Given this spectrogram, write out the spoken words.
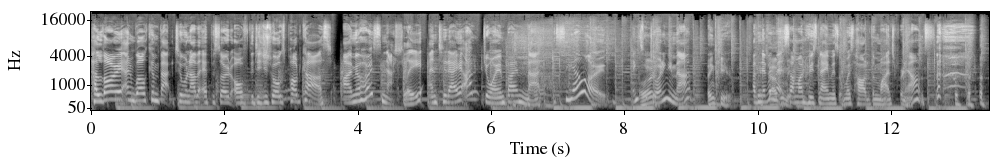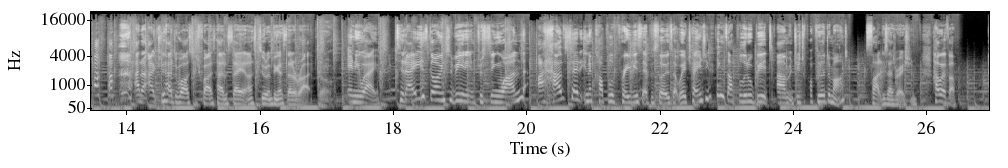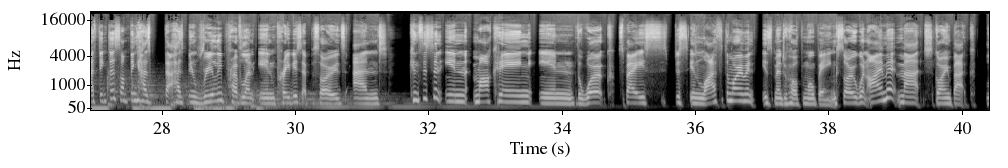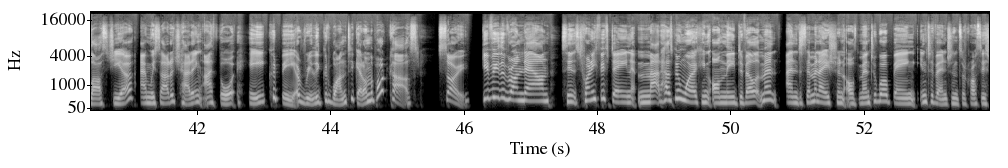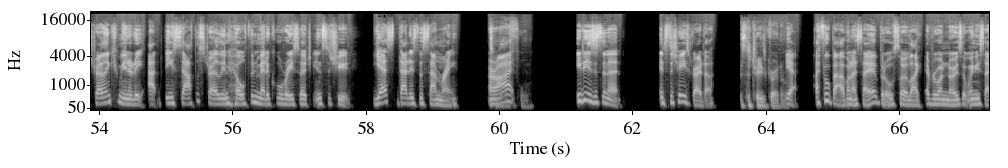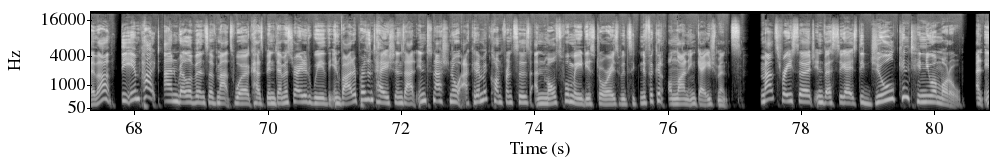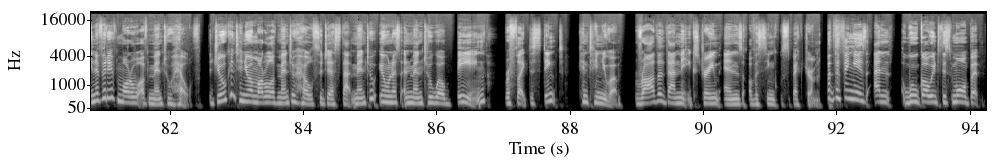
Hello and welcome back to another episode of the Digitalks podcast. I'm your host, Natalie, and today I'm joined by Matt Iasiello. Thanks Hello. for joining me, Matt. Thank you. I've never met me. someone whose name is almost harder than mine to pronounce. and I actually had to ask you twice how to say it, and I still don't think I said it right. Oh, Anyway, today is going to be an interesting one. I have said in a couple of previous episodes that we're changing things up a little bit um, due to popular demand. Slight exaggeration. However, I think there's something has that has been really prevalent in previous episodes and consistent in marketing, in the work space, just in life at the moment is mental health and well-being. So when I met Matt going back last year and we started chatting, I thought he could be a really good one to get on the podcast. So, give you the rundown. Since 2015, Matt has been working on the development and dissemination of mental wellbeing interventions across the Australian community at the South Australian Health and Medical Research Institute. Yes, that is the summary. it's All a right. mouthful. It is, isn't it? It's the cheese grater. It's the cheese grater. Yeah. I feel bad when I say it, but also like everyone knows it when you say that. The impact and relevance of Matt's work has been demonstrated with invited presentations at international academic conferences and multiple media stories with significant online engagements. Matt's research investigates the dual continua model, an innovative model of mental health. The dual continua model of mental health suggests that mental illness and mental well-being reflect distinct continua rather than the extreme ends of a single spectrum. But the thing is, and we'll go into this more, but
